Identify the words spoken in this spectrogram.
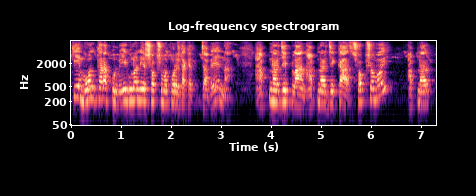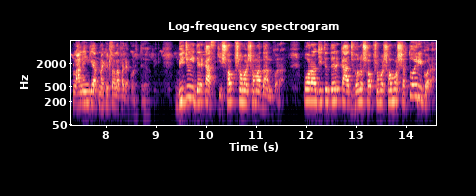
কে মন খারাপ করল, এগুলো নিয়ে সবসময় পরে থাকা, যাবে না। আপনার যে প্ল্যান আপনার যে কাজ, সবসময় আপনার প্ল্যানিংয়ে আপনাকে চলাফেরা করতে হবে। বিজয়ীদের কাজ কি? সবসময় সমাধান করা। পরাজিতদের কাজ হলো সবসময় সমস্যা তৈরি করা।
